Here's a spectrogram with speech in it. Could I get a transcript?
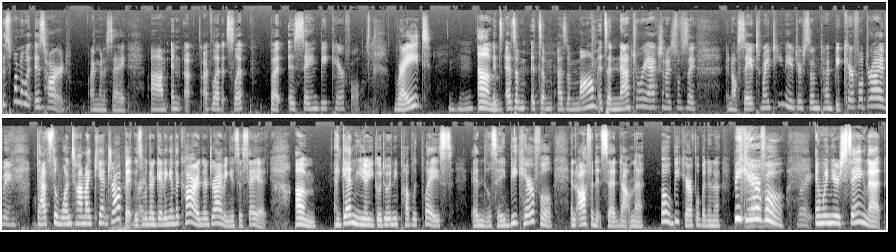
this one is hard. I'm going to say, um, and uh, I've let it slip, but is saying be careful. Right? Mm-hmm. Um, It's as a it's a as a mom, it's a natural reaction. I just say, and I'll say it to my teenagers sometime: be careful driving. that's the one time I can't drop it is Right. when they're getting in the car and they're driving is to say it. Um, again, you know, you go to any public place and they'll say, be careful. And often it's said not in a, oh, be careful, but in a, be careful. Right. And when you're saying that,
